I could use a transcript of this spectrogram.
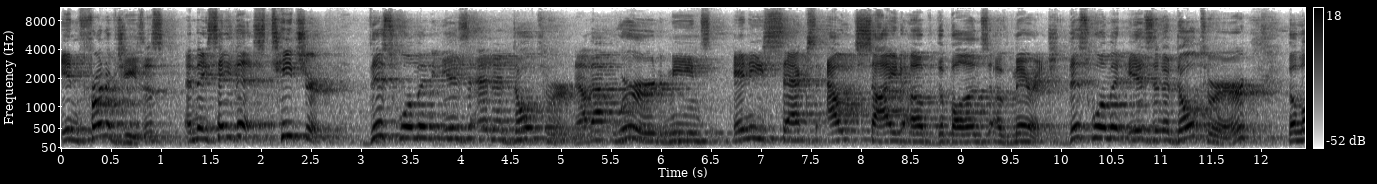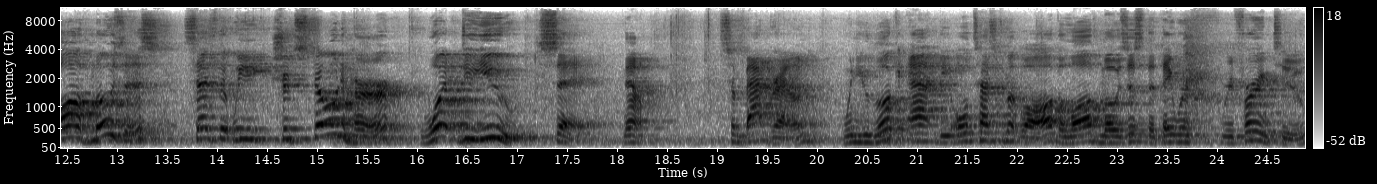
in front of Jesus, and they say this Teacher, this woman is an adulterer. Now, that word means any sex outside of the bonds of marriage. This woman is an adulterer. The law of Moses says that we should stone her. What do you say? Now, some background when you look at the Old Testament law, the law of Moses that they were referring to,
